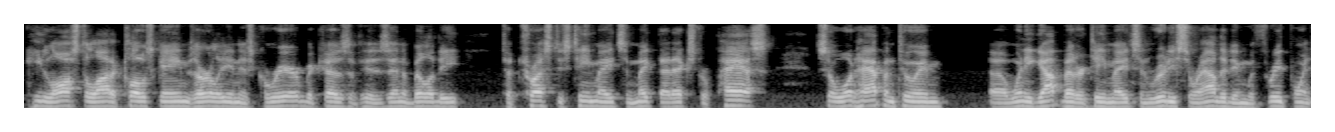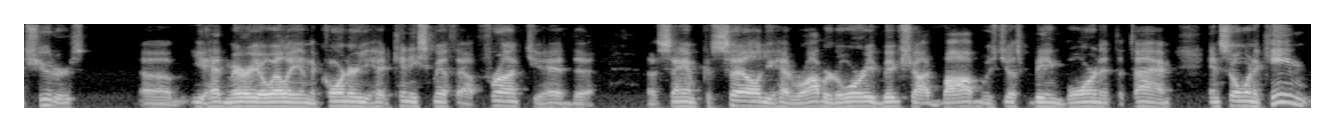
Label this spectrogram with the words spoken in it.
he lost a lot of close games early in his career because of his inability to trust his teammates and make that extra pass. So what happened to him uh, when he got better teammates and Rudy surrounded him with three-point shooters? Uh, you had Mario Elie in the corner, you had Kenny Smith out front, you had uh, uh Sam Cassell, you had Robert Horry, Big Shot Bob was just being born at the time, and so when Akeem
